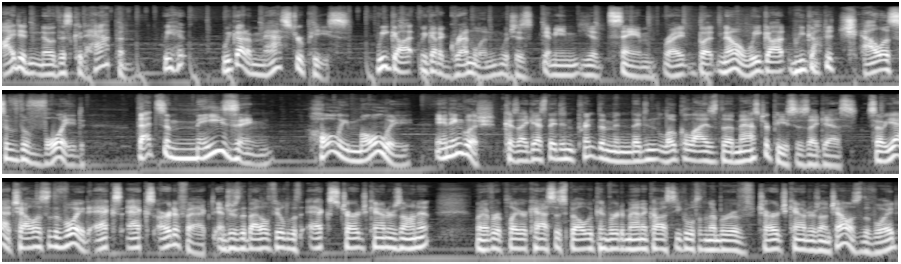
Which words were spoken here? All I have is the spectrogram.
I didn't know this could happen. We we got a masterpiece. We got we got a gremlin, which is I mean, yeah, same, right? But no, we got we got a chalice of the void. That's amazing. Holy moly. In English, because I guess they didn't print them and they didn't localize the masterpieces, I guess. So yeah, Chalice of the Void, XX artifact, enters the battlefield with X charge counters on it. Whenever a player casts a spell with converted mana cost equal to the number of charge counters on Chalice of the Void,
